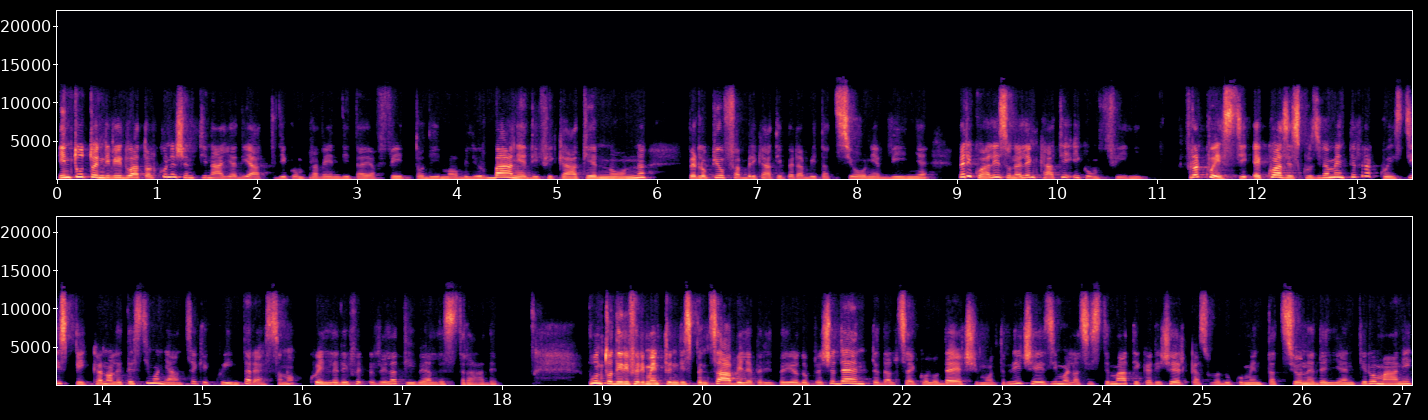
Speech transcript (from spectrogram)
In tutto ho individuato alcune centinaia di atti di compravendita e affitto di immobili urbani, edificati e non, per lo più fabbricati per abitazioni e vigne, per i quali sono elencati i confini. Fra questi, e quasi esclusivamente fra questi, spiccano le testimonianze che qui interessano, quelle relative alle strade. Punto di riferimento indispensabile per il periodo precedente, dal secolo X al XIII, è la sistematica ricerca sulla documentazione degli enti romani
